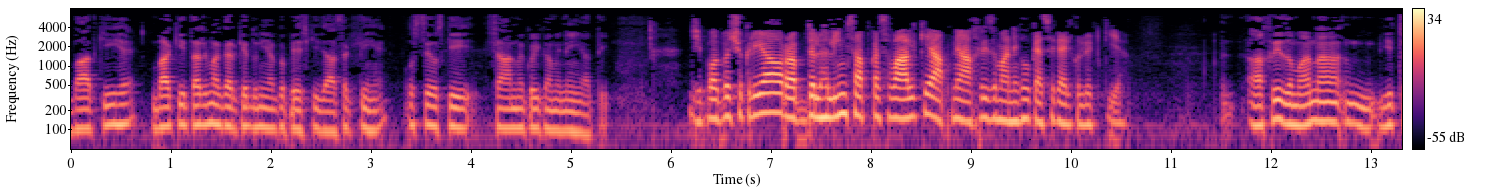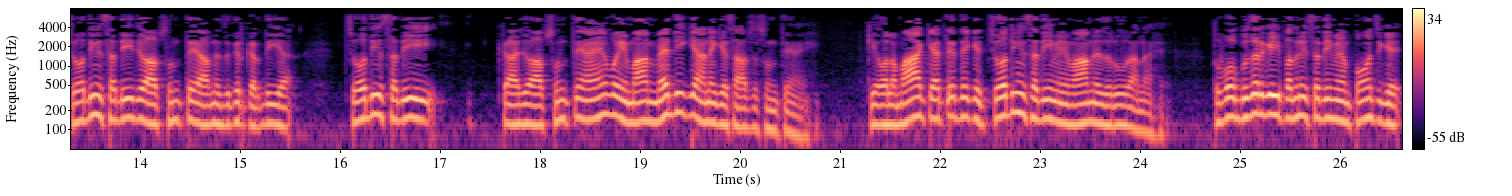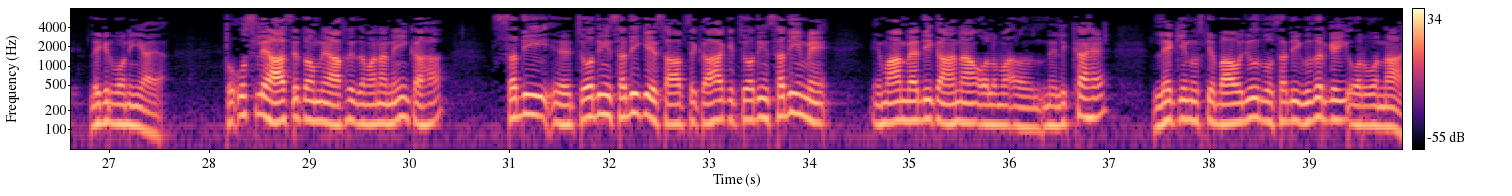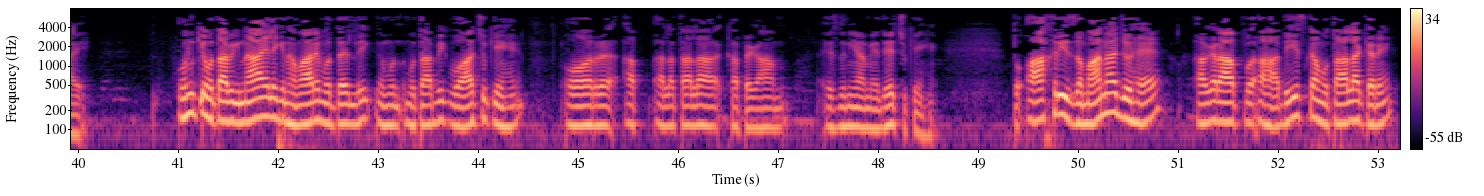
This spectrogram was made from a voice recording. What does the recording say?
بات کی ہے، باقی ترجمہ کر کے دنیا کو پیش کی جا سکتی ہیں۔ اس سے اس کی شان میں کوئی کمی نہیں آتی۔ جی بہت بہت شکریہ۔ اور عبد الحلیم صاحب کا سوال کہ آپ نے آخری زمانے کو کیسے کیلکولیٹ کیا؟ آخری زمانہ، یہ چودہویں صدی جو آپ سنتے آپ نے ذکر کر دیا۔ چودہویں صدی کا جو آپ سنتے آئے ہیں، وہ امام مہدی کے آنے کے حساب سے سنتے آئے ہیں کہ علماء کہتے تھے کہ چودہویں صدی میں امام نے ضرور آنا ہے۔ تو وہ گزر گئی، پندرہویں صدی میں ہم پہنچ گئے، لیکن وہ نہیں آیا۔ تو اس لحاظ سے تو ہم نے آخری زمانہ نہیں کہا۔ صدی، چودہویں صدی کے حساب سے کہا کہ چودہویں صدی میں امام مہدی کا آنا علماء نے لکھا ہے، لیکن اس کے باوجود وہ صدی گزر گئی اور وہ نہ آئے۔ ان کے مطابق نہ آئے، لیکن ہمارے مطابق وہ آ چکے ہیں اور اب اللہ تعالی کا پیغام اس دنیا میں دے چکے ہیں۔ تو آخری زمانہ جو ہے، اگر آپ احادیث کا مطالعہ کریں،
